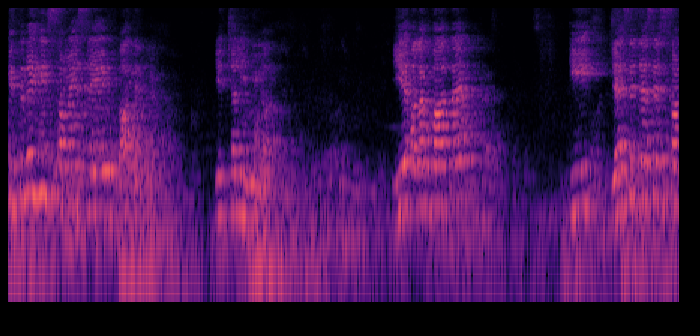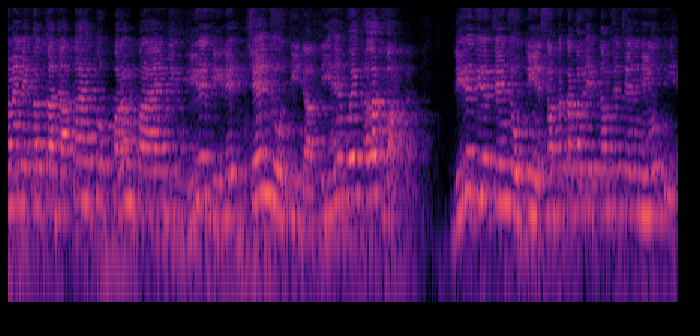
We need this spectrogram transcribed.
कितने ही समय से बातें ये चली हुई आदत है। ये अलग बात है कि जैसे जैसे समय निकलता जाता है तो परंपराएँ भी धीरे धीरे चेंज होती जाती हैं। वो एक अलग बात है। धीरे धीरे चेंज होती है। सभ्यता कभी एकदम से चेंज नहीं होती है।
